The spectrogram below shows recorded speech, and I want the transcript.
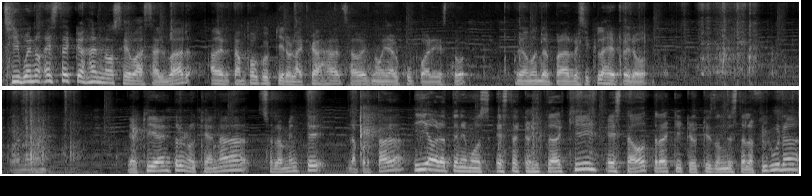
Sí, bueno, esta caja no se va a salvar. A ver, tampoco quiero la caja, ¿sabes? No voy a ocupar esto. Voy a mandar para reciclaje, pero bueno, y aquí adentro no queda nada, solamente la portada. Y ahora tenemos esta cajita de aquí, esta otra que creo que es donde está la figura.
